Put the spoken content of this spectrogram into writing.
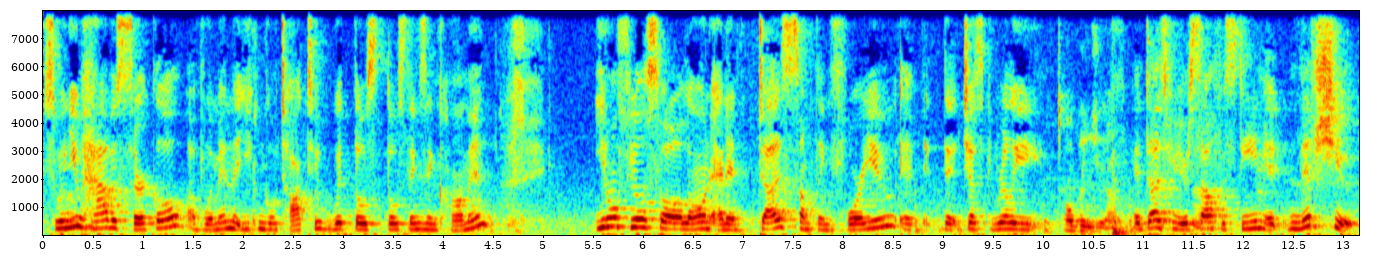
So when you have a circle of women that you can go talk to with those those things in common you don't feel so alone and it does something for you. It, it, just really Opens you up. it does for your self-esteem. It lifts you.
